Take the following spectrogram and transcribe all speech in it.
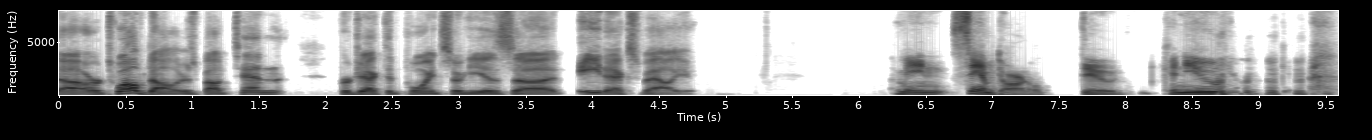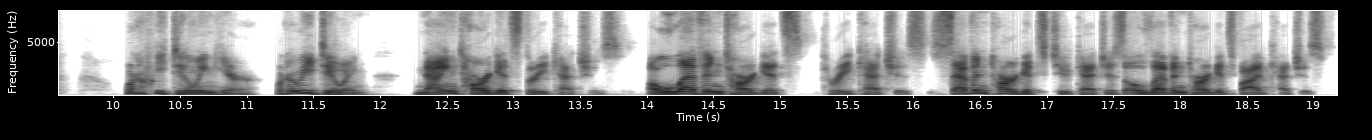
uh, or twelve dollars, about ten projected points. So he is uh, eight x value. I mean, Sam Darnold, dude, can you? what are we doing here? What are we doing? Nine targets, three catches. 11 targets, three catches. Seven targets, two catches. 11 targets, five catches.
